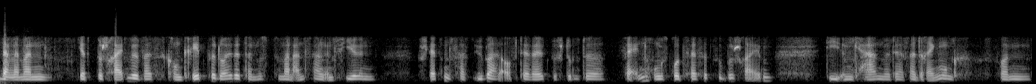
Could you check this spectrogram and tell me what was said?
Na, wenn man jetzt beschreiben will, was es konkret bedeutet, dann müsste man anfangen, in vielen Städten fast überall auf der Welt bestimmte Veränderungsprozesse zu beschreiben, die im Kern mit der Verdrängung von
